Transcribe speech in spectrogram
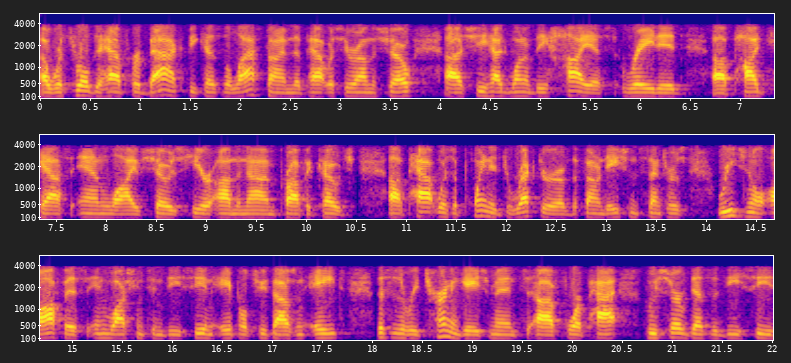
Uh, we're thrilled to have her back because the last time that Pat was here on the show, uh, she had one of the highest rated uh, podcasts and live shows here on the Nonprofit Coach. Uh, Pat was appointed director of the Foundation Center's regional office in Washington, D.C. in April 2008. This is a return engagement uh, for Pat, who served as the D.C.'s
